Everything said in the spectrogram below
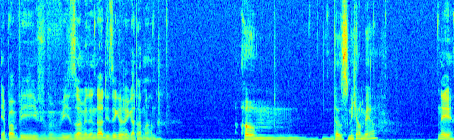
Ja, aber wie, wie sollen wir denn da die Segelregatta machen? Ähm, das ist nicht am Meer. Nee.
